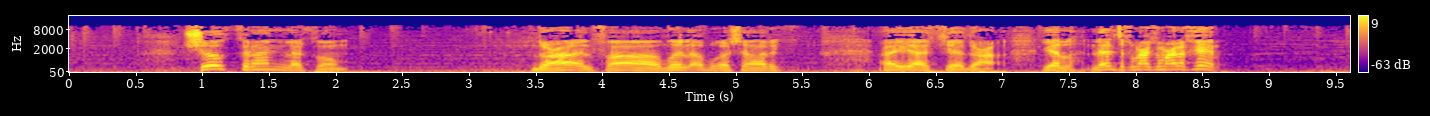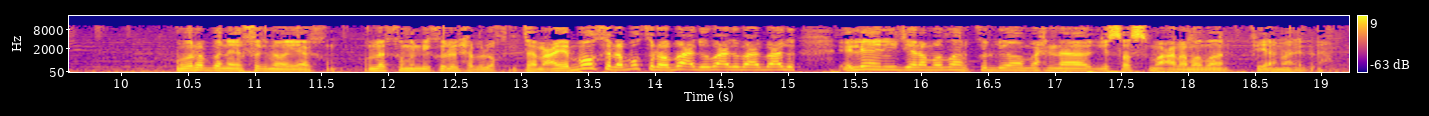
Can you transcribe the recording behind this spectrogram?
شكرا لكم. دعاء الفاضل أبغى أشارك. حياك يا دعاء. يلا نلتقي معكم على خير. وربنا يوفقنا وإياكم. ولكم مني كل الحب الوقت انتهى معي بكرة بكرة وبعده وبعده وبعده بعده إلين يجي رمضان. كل يوم إحنا قصص مع رمضان. في أمان الله.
